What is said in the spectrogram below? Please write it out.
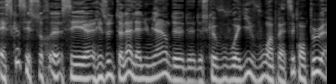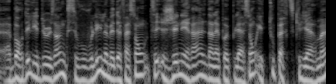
Est-ce que c'est sur euh, ces résultats-là, à la lumière de, de, de, ce que vous voyez, vous, en pratique, on peut aborder les deux angles, si vous voulez, là, mais de façon générale dans la population et tout particulièrement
